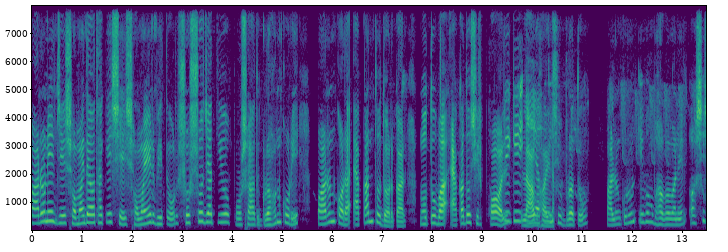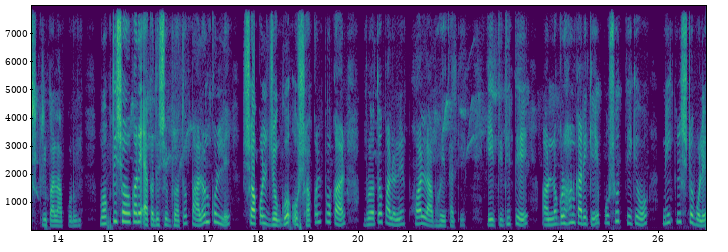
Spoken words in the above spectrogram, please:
পালনের যে সময় দেওয়া থাকে সেই সময়ের ভিতর শস্য জাতীয় প্রসাদ গ্রহণ করে পালন করা একান্ত দরকার নতুবা একাদশীর ফল লাভ হয় না। ব্রত পালন করুন এবং ভগবানের অশেষ কৃপা লাভ করুন। ভক্তি সহকারে একাদশী ব্রত পালন করলে সকল যোগ্য ও সকল প্রকার ব্রত পালনের ফল লাভ হয়ে থাকে। এই তিথিতে অন্নগ্রহণকারীকে পশুর থেকেও নিকৃষ্ট বলে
